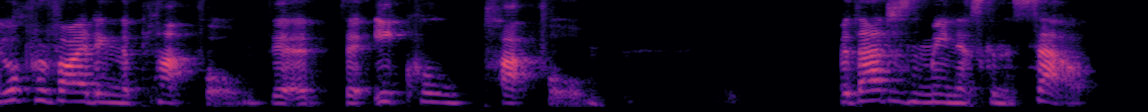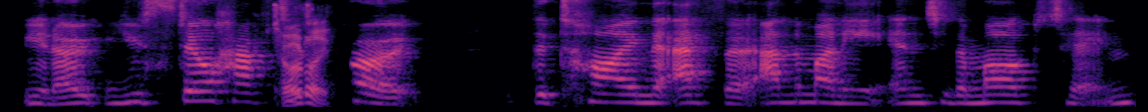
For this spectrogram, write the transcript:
you're providing the platform, the the equal platform, but that doesn't mean it's going to sell. You know, you still have to totally. put the time, the effort, and the money into the marketing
